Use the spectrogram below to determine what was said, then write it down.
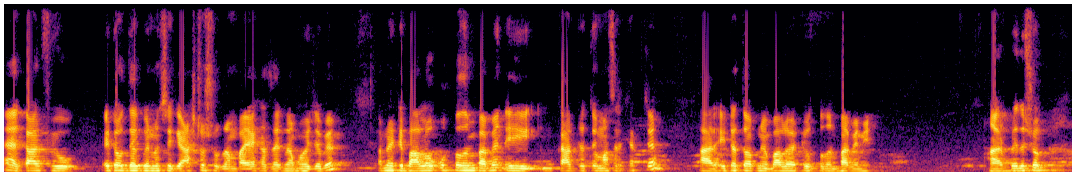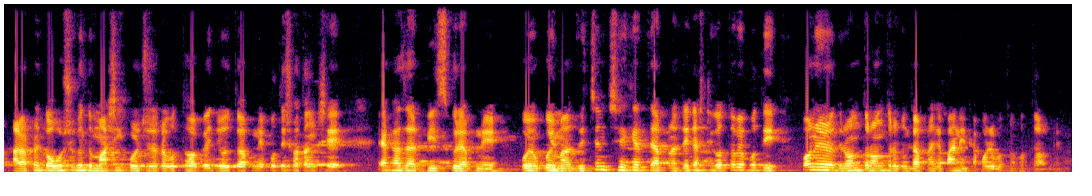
হ্যাঁ কারফিউ এটাও দেখবেন হচ্ছে কি আটশোশো গ্রাম বা এক হাজার গ্রাম হয়ে যাবে। আপনি একটি ভালো উৎপাদন পাবেন এই কাঠ জাতীয় মাছের ক্ষেত্রে, আর এটা তো আপনি ভালো একটি উৎপাদন পাবেনই। আর প্রিয় দর্শক, আর আপনাকে অবশ্যই কিন্তু মাসিক পরিচর্যাটা করতে হবে। যেহেতু আপনি প্রতি শতাংশে এক হাজার পিস করে আপনি কই- মাছ দিচ্ছেন, সেক্ষেত্রে আপনার যে কাজটি করতে হবে, প্রতি পনেরো দিন অন্তর অন্তর কিন্তু আপনাকে পানিটা পরিবর্তন করতে হবে।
